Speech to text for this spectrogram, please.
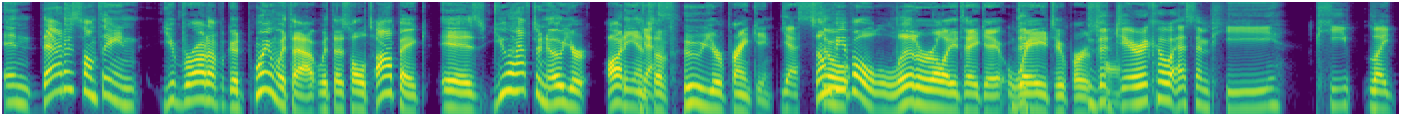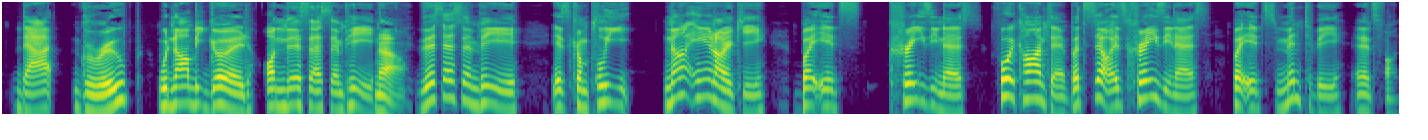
And that is something you brought up a good point with that, with this whole topic, is you have to know your audience Yes. of who you're pranking. Yes, Some so people literally take it The- way too personal. the. Jericho SMP, pe- like that group would not be good on this SMP. no. this SMP is complete, not anarchy, but it's craziness for content. But still, it's craziness, but it's meant to be, and it's fun.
